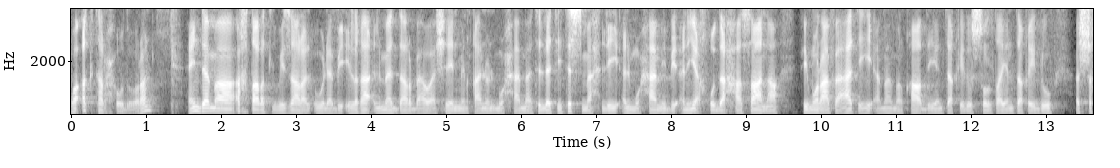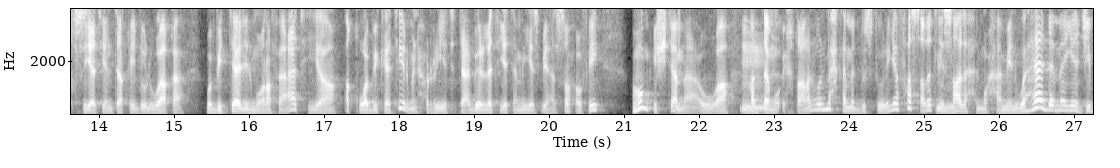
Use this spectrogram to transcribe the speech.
وأكثر حضورا. عندما أخطرت الوزارة الأولى بإلغاء المادة 24 من قانون المحاماة التي تسمح للمحامي بأن يأخذ حصانة في مرافعاته أمام القاضي ينتقد السلطة ينتقد الشخصيات ينتقد الواقع. وبالتالي المرافعات هي أقوى بكثير من حرية التعبير التي يتميز بها الصحفي. هم اجتمعوا وقدموا إخطارا والمحكمة الدستورية فصلت لصالح المحامين. وهذا ما يجب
